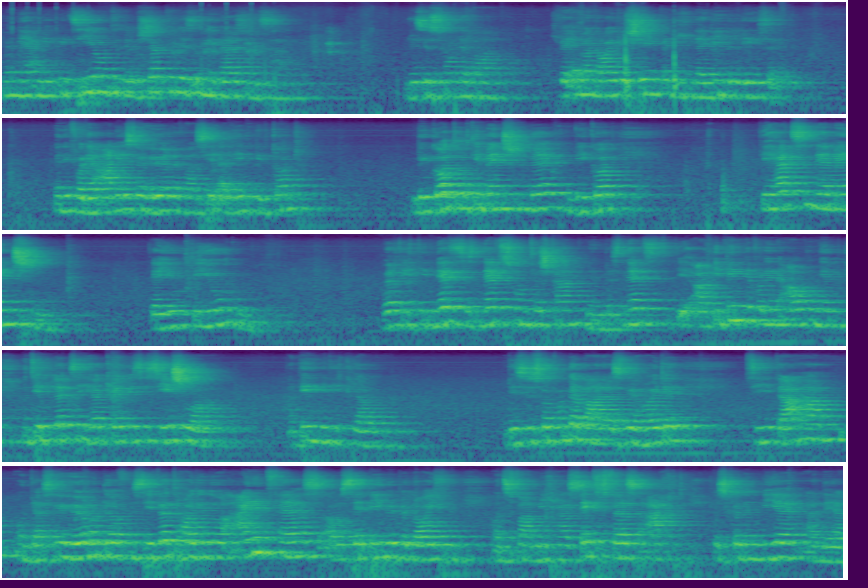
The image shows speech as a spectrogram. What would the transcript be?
wenn wir eine Beziehung zu dem Schöpfer des Universums haben. das ist wunderbar. Ich werde immer neu geschehen, wenn ich in der Bibel lese. Wenn ich von der Alice höre, was sie erlebt mit Gott. Wie Gott durch die Menschen wirkt, wie Gott die Herzen der Menschen, der Juden, die Juden, wirklich die Netz, das Netz vom Verstand nimmt, das Netz, die, auch die Binde von den Augen nimmt und sie plötzlich erkennt, es ist Jeshua, an den will ich glauben. Und es ist so wunderbar, dass wir heute sie da haben und dass wir hören dürfen. Sie wird heute nur einen Vers aus der Bibel beleuchten, und zwar Micha 6, Vers 8. Das können wir an der,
